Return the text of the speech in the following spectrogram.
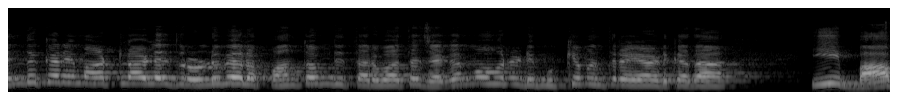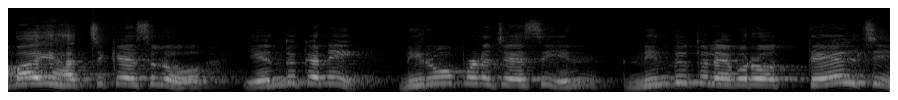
ఎందుకని మాట్లాడలేదు? రెండు వేల పంతొమ్మిది తర్వాత జగన్మోహన్ రెడ్డి ముఖ్యమంత్రి అయ్యాడు కదా. ఈ బాబాయి హత్య కేసులో ఎందుకని నిరూపణ చేసి నిందితులు ఎవరో తేల్చి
